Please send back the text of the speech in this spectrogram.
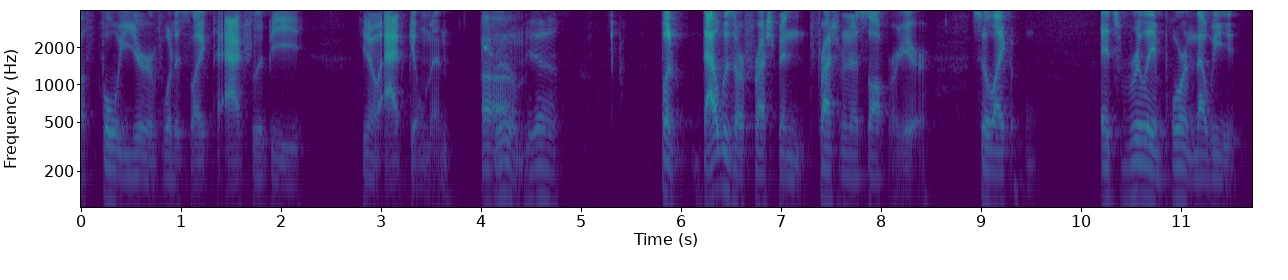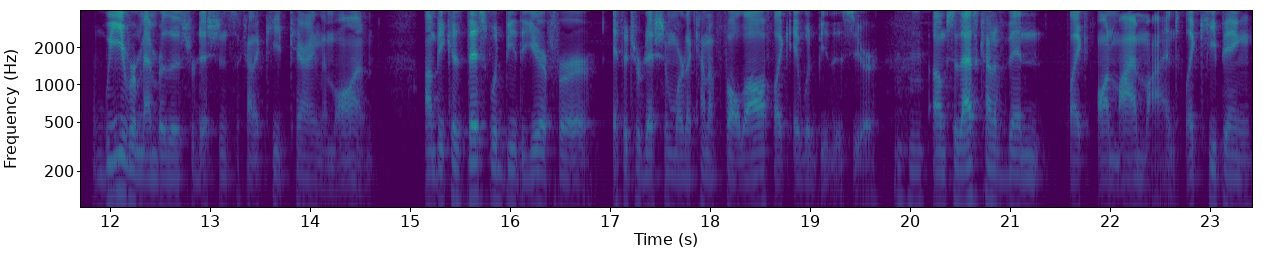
a full year of what it's like to actually be, you know, at Gilman. True. Um, yeah. But that was our freshman freshman and sophomore year. So like it's really important that we we remember those traditions to kind of keep carrying them on um, because this would be the year for if a tradition were to kind of fall off like it would be this year. Mm-hmm. um, so that's kind of been like on my mind like keeping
